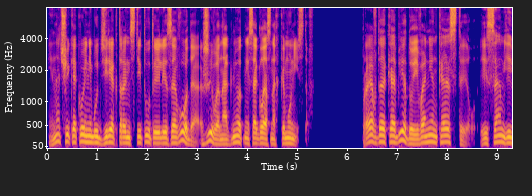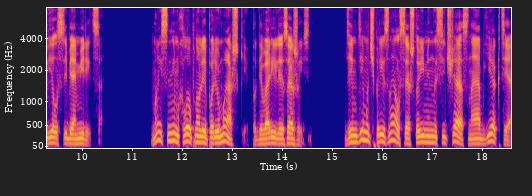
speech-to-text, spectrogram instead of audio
Иначе какой-нибудь директор института или завода живо нагнет несогласных коммунистов. Правда, к обеду Иваненко остыл и сам явил себя мириться. Мы с ним хлопнули по рюмашке, поговорили за жизнь. Дим Димыч признался, что именно сейчас на объекте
